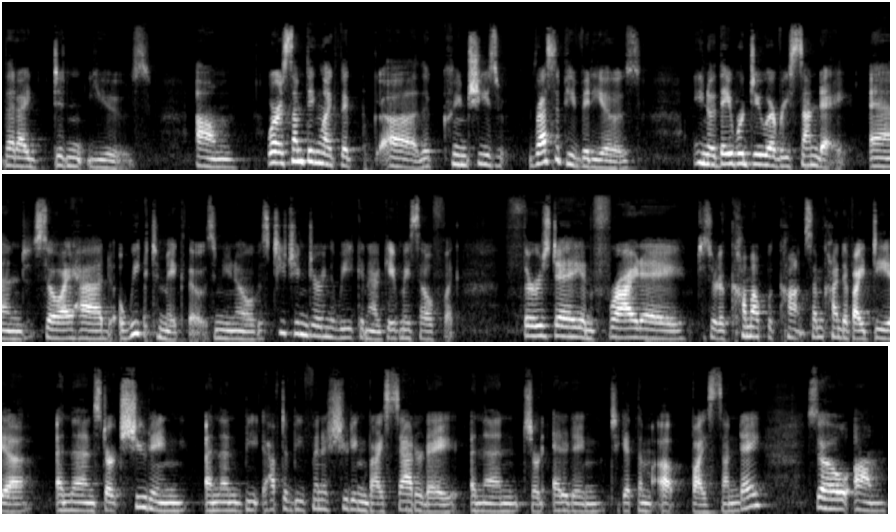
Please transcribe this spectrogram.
that I didn't use. Um, whereas something like the uh, the cream cheese recipe videos, you know, they were due every Sunday. And so I had a week to make those. And, you know, I was teaching during the week and I gave myself like Thursday and Friday to sort of come up with con- some kind of idea and then start shooting and then be, have to be finished shooting by Saturday and then start editing to get them up by Sunday. So um,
